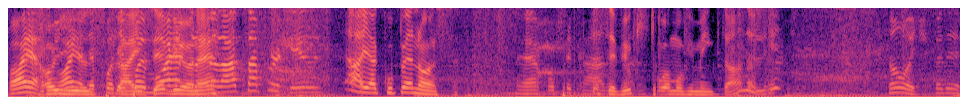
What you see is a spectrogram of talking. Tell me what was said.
Olha, Olha olha, depois, depois cê morre viu, né? sabe por quê, né? Aí a culpa é nossa. É complicado. Você viu cara. que tua movimentando ali? Não, onde? Cadê?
